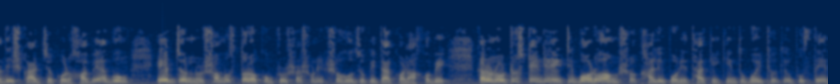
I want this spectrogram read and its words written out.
আদেশ কার্যকর হবে এবং এর জন্য সমস্ত রকম প্রশাসনিক সহযোগিতা করা হবে। কারণ অটো স্ট্যান্ডের একটি বড় অংশ খালি পড়ে থাকে। কিন্তু বৈঠকে উপস্থিত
